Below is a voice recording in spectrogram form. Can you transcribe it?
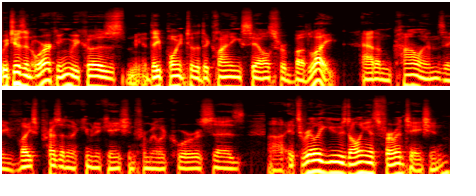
which isn't working because they point to the declining sales for Bud Light. Adam Collins, a vice president of communication for Miller Coors, says uh, it's really used only as fermentation,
